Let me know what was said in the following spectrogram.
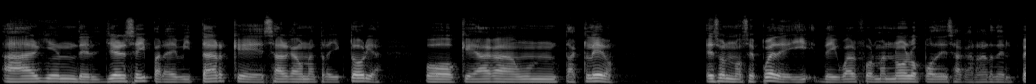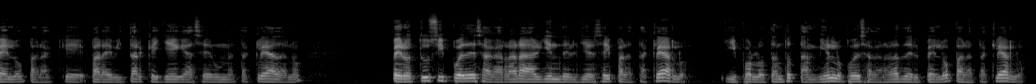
a alguien del jersey para evitar que salga una trayectoria o que haga un tacleo. Eso no se puede y de igual forma no lo puedes agarrar del pelo para, que, para evitar que llegue a ser una tacleada, ¿no? Pero tú sí puedes agarrar a alguien del jersey para taclearlo y por lo tanto también lo puedes agarrar del pelo para taclearlo.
